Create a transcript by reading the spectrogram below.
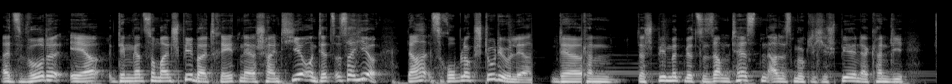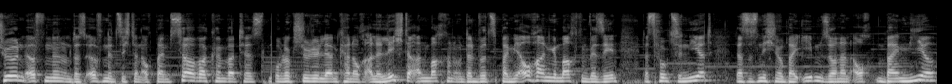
als würde er dem ganz normalen Spiel beitreten. Er erscheint hier und jetzt ist er hier. Da ist Roblox Studio lernen. Der kann das Spiel mit mir zusammen testen, alles mögliche spielen. Er kann die Türen öffnen und das öffnet sich dann auch beim Server, können wir testen. Roblox Studio Lernen kann auch alle Lichter anmachen und dann wird es bei mir auch angemacht und wir sehen, das funktioniert. Das ist nicht nur bei ihm, sondern auch bei mir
